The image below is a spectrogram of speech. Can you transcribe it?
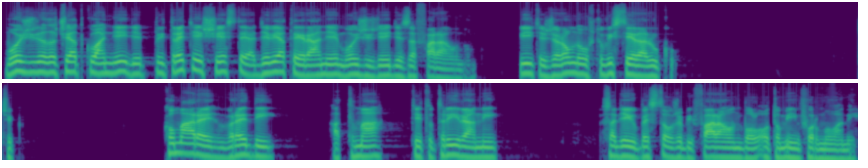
Mojžiš na začiatku ani nejde, pri 3., 6. a 9. ráne Mojžiš nejde za faraónom. Vidíte, že rovno už tu vystiera ruku. Čiže komáre, vredy a tma, tieto tri rany sa dejú bez toho, že by faraón bol o tom informovaný.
